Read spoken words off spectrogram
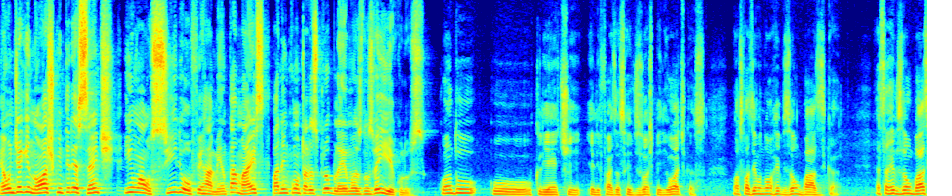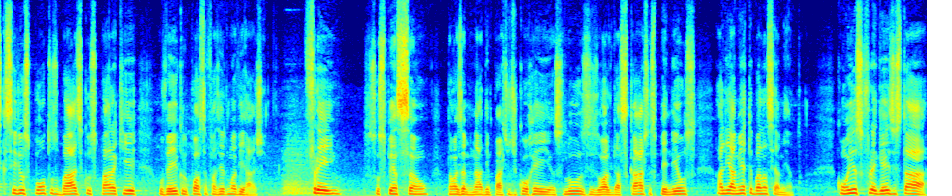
É um diagnóstico interessante e um auxílio ou ferramenta a mais para encontrar os problemas nos veículos. Quando o cliente ele faz as revisões periódicas, nós fazemos uma revisão básica. Essa revisão básica seria os pontos básicos para que o veículo possa fazer uma viagem. Freio, suspensão, dá uma examinada em parte de correias, luzes, óleo das caixas, pneus, alinhamento e balanceamento. Com isso, o freguês está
